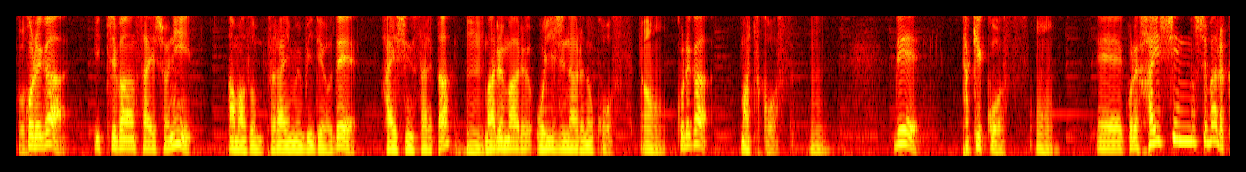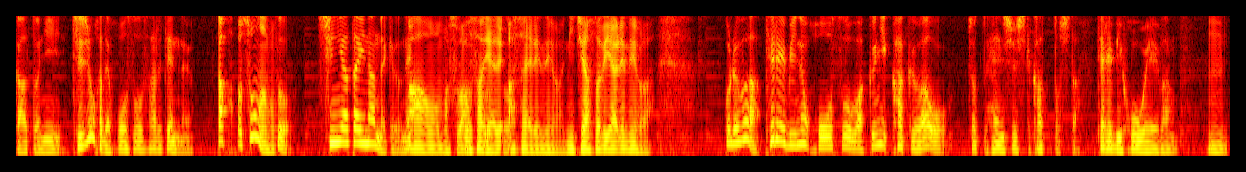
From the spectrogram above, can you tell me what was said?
これが一番最初に Amazon プライムビデオで配信されたうん。まるまるオリジナルのコース。うん。これが松コース。うん。で竹コース、うん。えーこれ配信のしばらく後に地上波で放送されてんのよ。あそうなの？そう。深夜帯なんだけどね。ああまあまあそう朝やれそうそう。そう朝やれねえわ。日朝でやれねえわこれはテレビの放送枠に各話をちょっと編集してカットした。テレビ放映版。うん。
